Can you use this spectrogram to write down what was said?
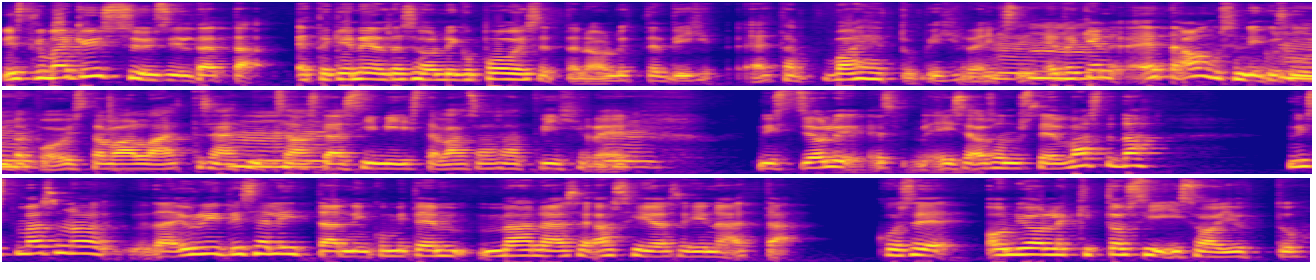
Niin sitten kun mä kysyin siltä, että, että keneltä se on niinku pois, että ne on nyt vih- että vaihdettu vihreiksi. Mm. Että, ken, että onko se niinku sulta mm. pois tavallaan, että sä et mm. nyt saa sitä sinistä, vaan sä saat vihreän. Mm. Niin se oli, ei se osannut siihen vastata. Niin sitten mä sanoin, tai yritin selittää, niin kuin miten mä näen se asia siinä, että kun se on jollekin tosi iso juttu,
